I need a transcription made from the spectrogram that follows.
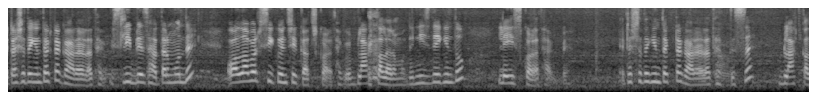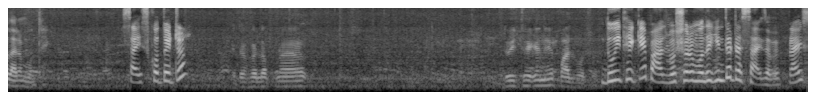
এটার সাথে কিন্তু একটা গারারা থাকবে স্লিভলেস হাতার মধ্যে অল ওভার সিকোয়েন্সির কাজ করা থাকবে ব্ল্যাক কালারের মধ্যে নিচ দিয়ে কিন্তু লেস করা থাকবে। এটার সাথে কিন্তু একটা গারারা থাকতেছে ব্ল্যাক কালারের মধ্যে। সাইজ কত এটা? এটা হলো আপনার দুই থেকে নিয়ে পাঁচ বছর। দুই থেকে পাঁচ বছরের মধ্যে কিন্তু এটা সাইজ হবে। প্রাইস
